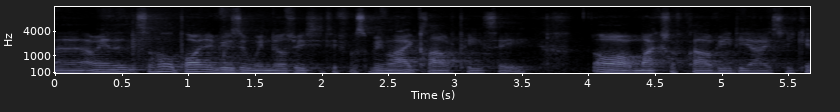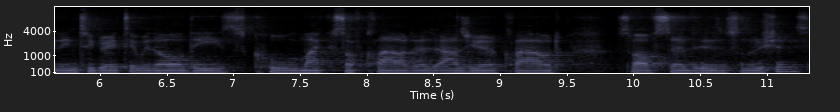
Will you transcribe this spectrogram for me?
Uh, I mean, it's the whole point of using Windows 365 for something like Cloud PC or Microsoft Cloud VDI. So you can integrate it with all these cool Microsoft Cloud, Azure Cloud sort of services and solutions.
